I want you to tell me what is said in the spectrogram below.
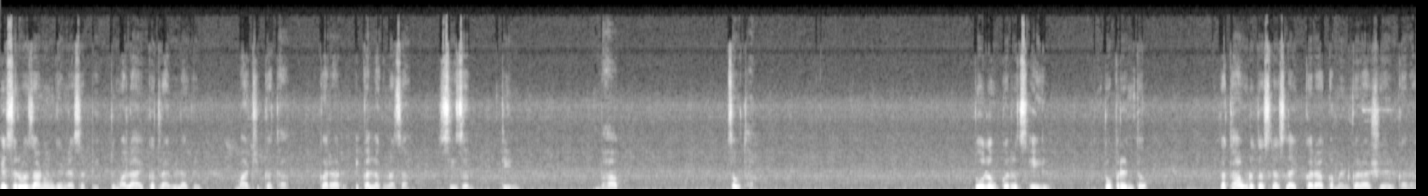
हे सर्व जाणून घेण्यासाठी तुम्हाला ऐकत राहावी लागेल माझी कथा करार एका लग्नाचा. सीझन तीन भाग चौथा. तो लवकरच येईल. तोपर्यंत कथा आवडत असल्यास लाईक करा कमेंट करा शेअर करा.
